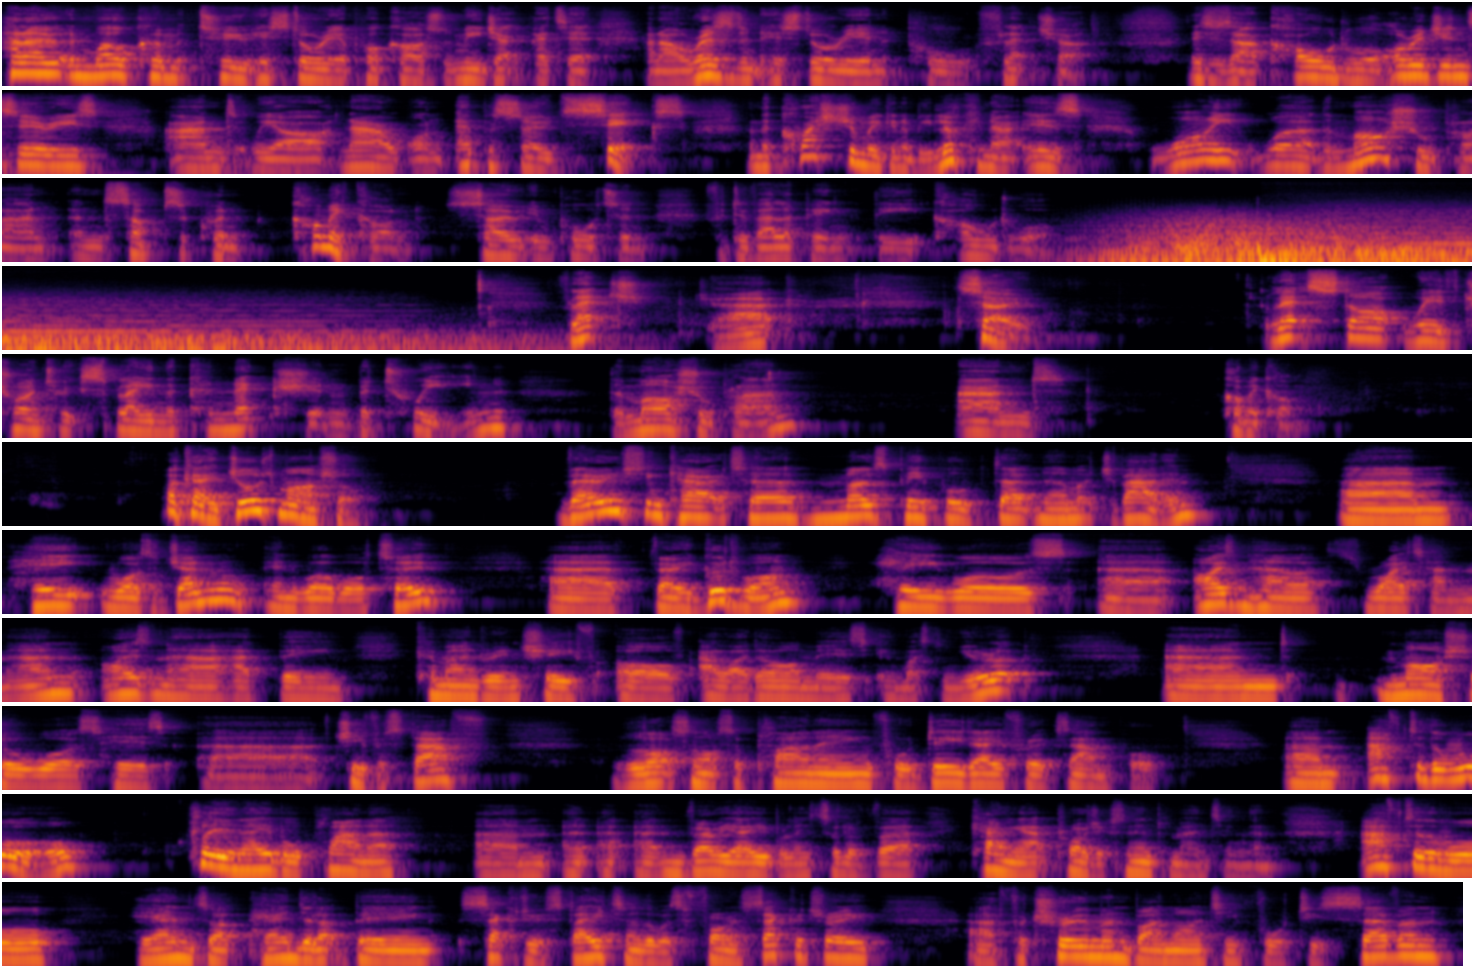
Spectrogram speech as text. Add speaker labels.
Speaker 1: Hello and welcome to Historia podcast with me, Jack Pettit, and our resident historian, Paul Fletcher. This is our Cold War origin series, and we are now on episode six. And the question we're going to be looking at is why were the Marshall Plan and subsequent Comecon so important for developing the Cold War? Fletch?
Speaker 2: Jack.
Speaker 1: So, let's start with trying to explain the connection between the Marshall Plan and Comecon.
Speaker 2: Okay, George Marshall. Very interesting character. Most people don't know much about him. Um, he was a general in World War II, uh, very good one. He was uh, Eisenhower's right hand man. Eisenhower had been commander in chief of Allied armies in Western Europe, and Marshall was his uh, chief of staff. Lots and lots of planning for D Day, for example. Um, after the war, clearly an able planner um, and, and, very able in sort of uh, carrying out projects and implementing them. After the war, he ends up he ended up being Secretary of State, in other words, Foreign Secretary uh, for Truman by 1947,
